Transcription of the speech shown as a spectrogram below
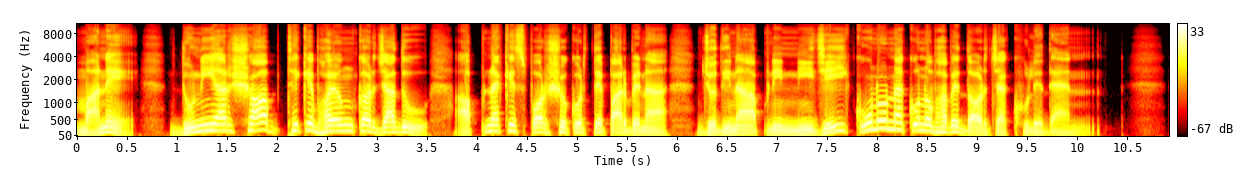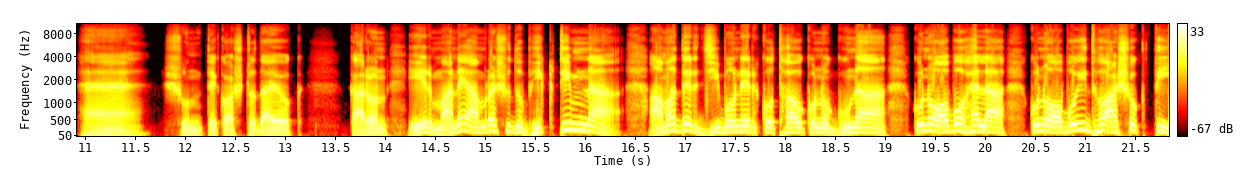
মানে দুনিয়ার সব থেকে ভয়ঙ্কর জাদু আপনাকে স্পর্শ করতে পারবে না যদি না আপনি নিজেই কোনো না কোনোভাবে দরজা খুলে দেন। হ্যাঁ শুনতে কষ্টদায়ক কারণ এর মানে আমরা শুধু ভিকটিম না, আমাদের জীবনের কোথাও কোনো গুণা, কোনো অবহেলা, কোনো অবৈধ আসক্তি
